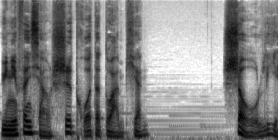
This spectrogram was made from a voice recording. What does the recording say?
与您分享狮驼的短篇《狩猎》。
